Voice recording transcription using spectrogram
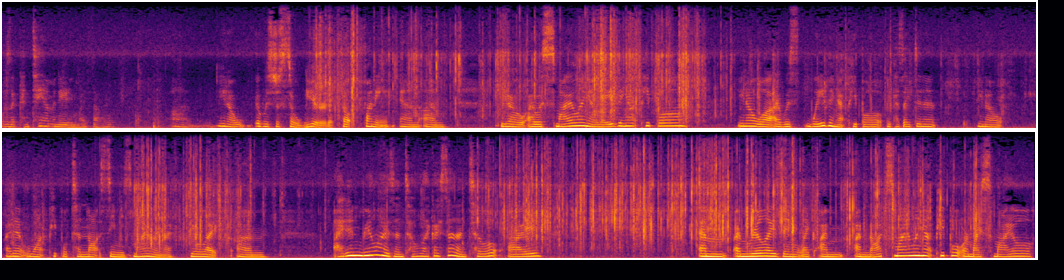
wasn't contaminating myself. Um, you know, it was just so weird. It felt funny, and um, you know, I was smiling and waving at people. You know, well, I was waving at people because I didn't, you know, I didn't want people to not see me smiling. I feel like um, I didn't realize until, like I said, until I am I'm realizing like I'm I'm not smiling at people or my smile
